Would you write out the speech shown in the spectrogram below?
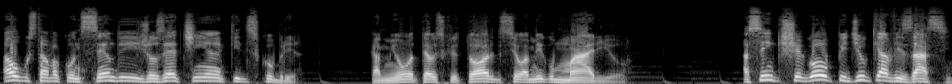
Algo estava acontecendo e José tinha que descobrir. Caminhou até o escritório de seu amigo Mário. Assim que chegou, pediu que avisasse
